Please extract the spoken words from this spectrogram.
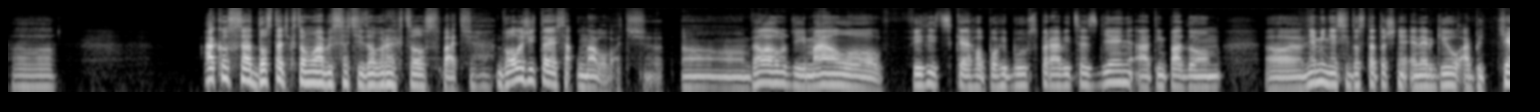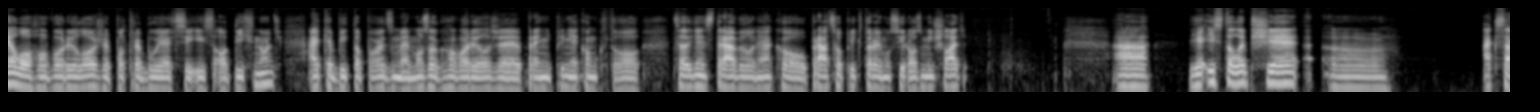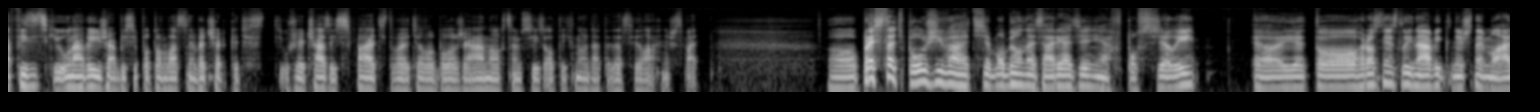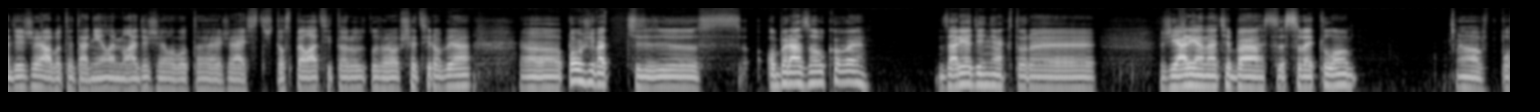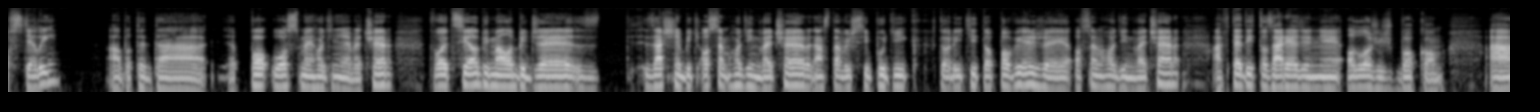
Uh, ako sa dostať k tomu, aby sa ti dobre chcel spať? Dôležité je sa unavovať. Uh, veľa ľudí málo fyzického pohybu spraviť cez deň a tým pádom Uh, neminie si dostatočne energiu, aby telo hovorilo, že potrebuje si ísť oddychnúť, aj keby to povedzme mozog hovoril, že pre, pri niekom, kto celý deň strávil nejakou prácou, pri ktorej musí rozmýšľať. A je isto lepšie, uh, ak sa fyzicky unavíš, aby si potom vlastne večer, keď už je čas ísť spať, tvoje telo bolo, že áno, chcem si ísť oddychnúť a teda si láhneš spať. Uh, prestať používať mobilné zariadenia v posteli je to hrozne zlý návyk dnešnej mládeže, alebo teda nielen mládeže, lebo to je, že aj dospeláci to všetci robia. E, používať e, obrazovkové zariadenia, ktoré žiaria na teba svetlo v posteli, alebo teda po 8 hodine večer. Tvoj cieľ by malo byť, že začne byť 8 hodín večer, nastavíš si budík, ktorý ti to povie, že je 8 hodín večer a vtedy to zariadenie odložíš bokom. A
